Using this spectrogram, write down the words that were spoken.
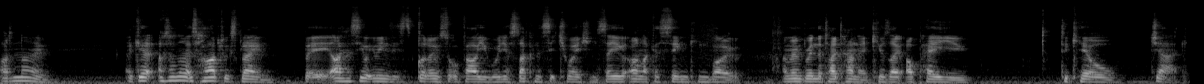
I don't know. I get. I don't know. It's hard to explain, but it, I see what you mean. It's got no sort of value when you're stuck in a situation. Say you're on like a sinking boat. I remember in the Titanic, he was like, "I'll pay you to kill Jack."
